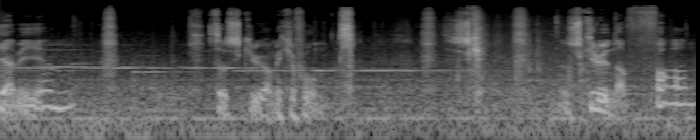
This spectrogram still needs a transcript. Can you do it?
Jeg vil hjem. Så skru av mikrofonen. Skru, skru den av, faen.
